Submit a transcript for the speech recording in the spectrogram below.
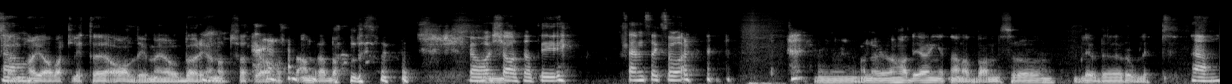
Sen Ja. har jag varit lite aldrig med att börja något för att jag har haft andra band. Jag har tjatat i fem, sex år. Mm, och nu hade jag inget annat band så då blev det roligt. Ja.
